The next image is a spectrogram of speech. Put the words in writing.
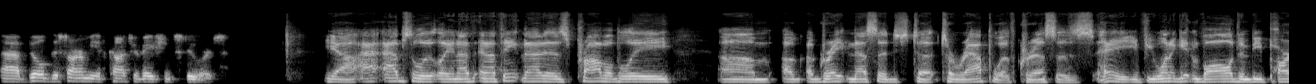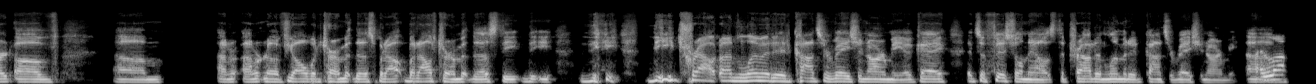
uh, build this army of conservation stewards. Yeah, absolutely, and I and I think that is probably um, a, a, great message to to wrap with, Chris. Is hey, if you want to get involved and be part of um, I don't, I don't know if y'all would term it this, but I'll, but I'll term it this the, the, the, the Trout Unlimited Conservation Army. Okay. It's official now. It's the Trout Unlimited Conservation Army. Um, I love,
